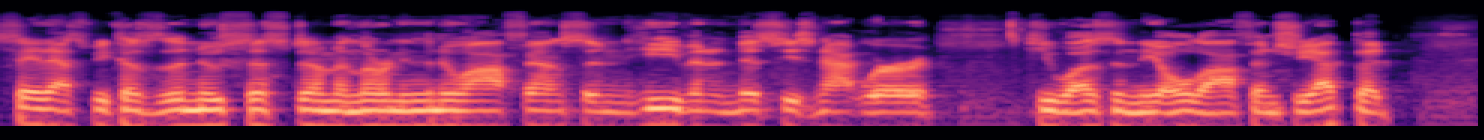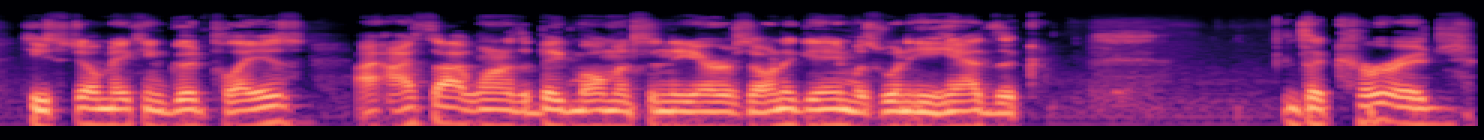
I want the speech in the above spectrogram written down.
say that's because of the new system and learning the new offense. And he even admits he's not where he was in the old offense yet, but he's still making good plays. I, I thought one of the big moments in the Arizona game was when he had the the courage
